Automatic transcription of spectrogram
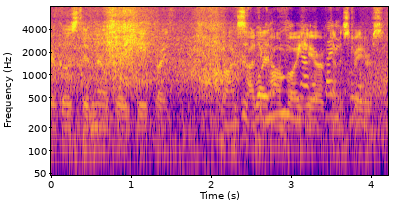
There goes the military jeep right? Alongside the convoy here of demonstrators.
